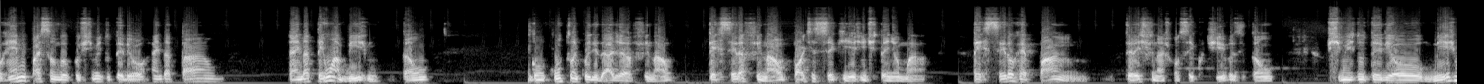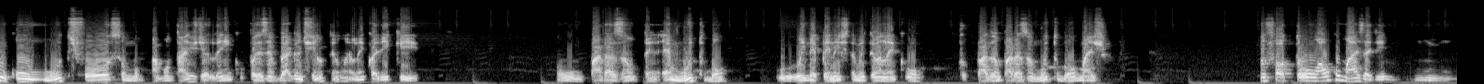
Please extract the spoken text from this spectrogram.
Remo e Paysandu para os do interior ainda tá ainda tem um abismo. Então, com, com tranquilidade a final, terceira final, pode ser que a gente tenha uma terceiro reparo três finais consecutivas, então os times do interior, mesmo com muito esforço, a montagem de elenco, por exemplo, Bragantino tem um elenco ali que um Parazão tem, é muito bom. O Independente também tem um elenco padrão Parazão muito bom, mas não faltou algo mais ali, um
